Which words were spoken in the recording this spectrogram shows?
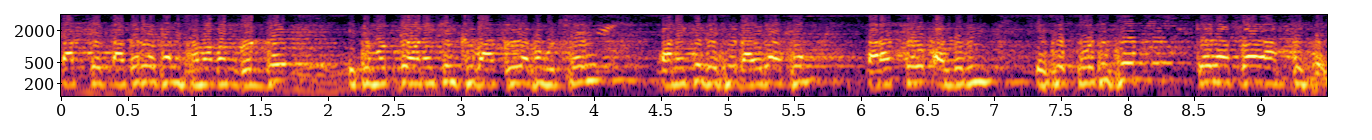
কাজকে তাদেরও এখানে সমাধান ঘটবে। ইতিমধ্যে অনেকেই খুব আগ্রহী এবং উৎসাহী। অনেকে দেশের বাইরে আছেন। তারা কেউ অলরেডি এসে পৌঁছেছেন, কেউ একবার আসতেছেন।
